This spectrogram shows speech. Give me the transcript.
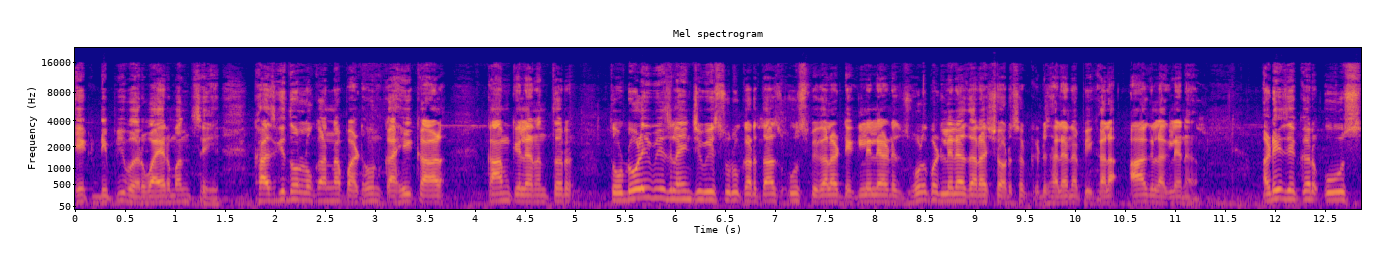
एक डी पीवर वायरमनचे खाजगी दोन लोकांना पाठवून काही काळ काम केल्यानंतर तोडोळी वीज लाईनची वीज सुरू करताच ऊस पिकाला टेकलेल्या आणि झोळ पडलेल्या दारात शॉर्ट सर्किट झाल्यानं पिकाला आग लागल्यानं अडीच एकर ऊस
